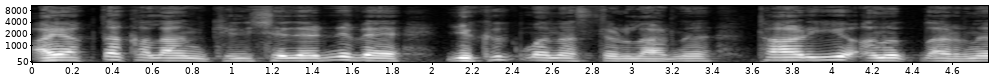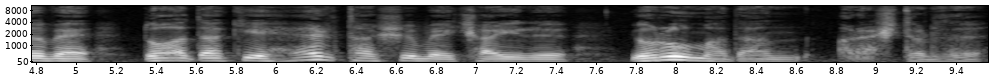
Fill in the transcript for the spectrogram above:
ayakta kalan kiliselerini ve yıkık manastırlarını, tarihi anıtlarını ve doğadaki her taşı ve çayırı yorulmadan araştırdı.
